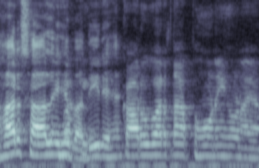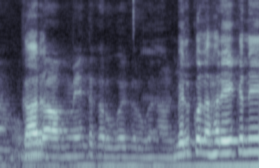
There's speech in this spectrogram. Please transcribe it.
ਹਰ ਸਾਲ ਇਹ ਵਧ ਹੀ ਰਿਹਾ। ਕਾਰੋਬਾਰ ਤਾਂ ਆਪ ਹੋਣਾ ਹੀ ਹੋਣਾ ਆ। ਉਹ ਬੰਦਾ ਆਪ ਮਿਹਨਤ ਕਰੂਗਾ ਹੀ ਕਰੂਗਾ ਨਾਲ। ਬਿਲਕੁਲ ਹਰੇਕ ਨੇ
